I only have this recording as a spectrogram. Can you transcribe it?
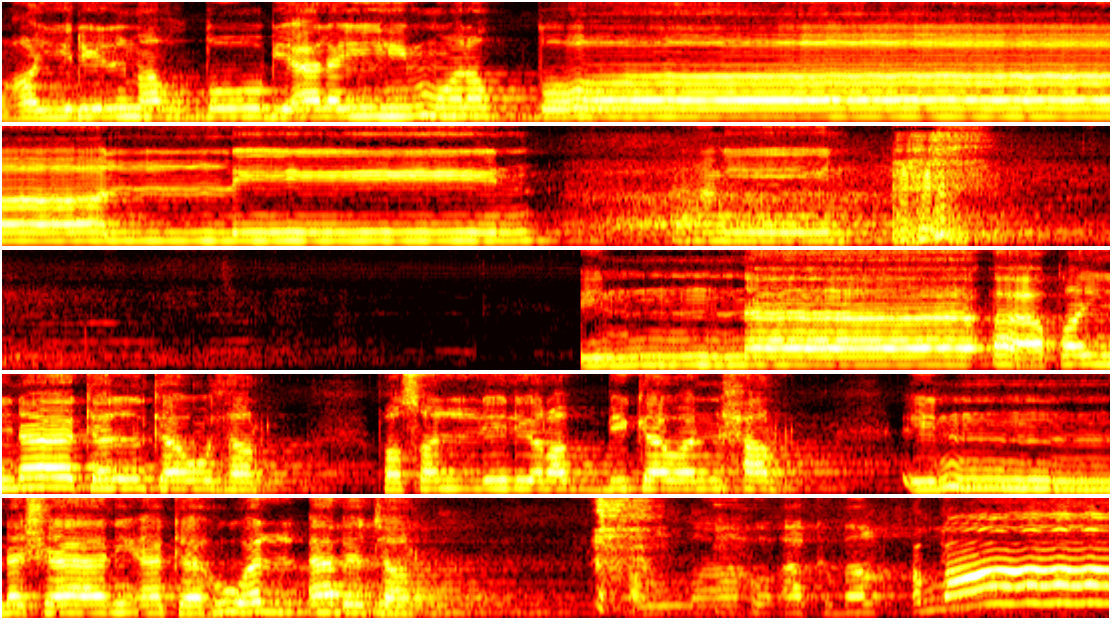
غير المغضوب عليهم ولا الضالين. آمين. إنا أعطيناك الكوثر فصل لربك وانحر. إن شانئك هو الأبتر. الله أكبر. الله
